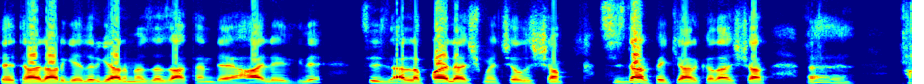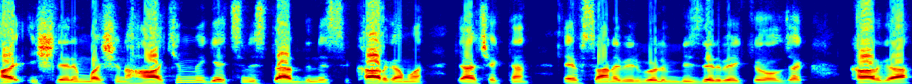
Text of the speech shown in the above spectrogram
Detaylar gelir gelmez de zaten DH ile ilgili sizlerle paylaşmaya çalışacağım. Sizler peki arkadaşlar e, işlerin başına hakim mi geçsin isterdiniz karga mı? Gerçekten efsane bir bölüm bizleri bekliyor olacak. Karga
